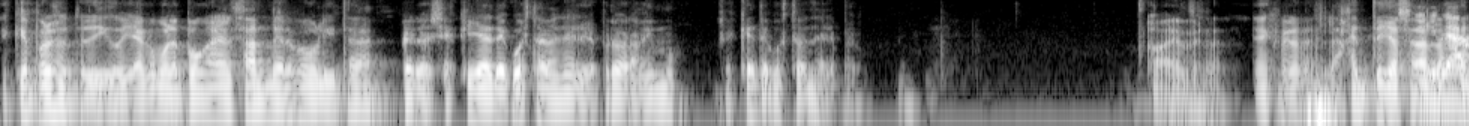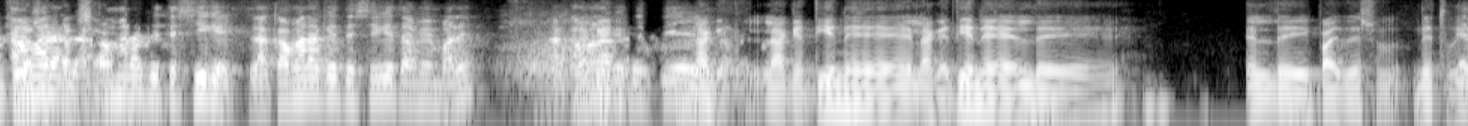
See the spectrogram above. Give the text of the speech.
es que por eso te digo, ya como le pongan el Thunderbolt y tal. Pero si es que ya te cuesta vender el Pro ahora mismo. Si es que te cuesta vender el Pro. no, es verdad, es verdad. La gente ya sabe. Y La, la gente ya se ha cámara, la cámara que te sigue, la cámara que te sigue también, ¿vale? La cámara La que, que, te sigue. la que- también. la que tiene, la que tiene el de el de iPad de, su- de Es que ¿no?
